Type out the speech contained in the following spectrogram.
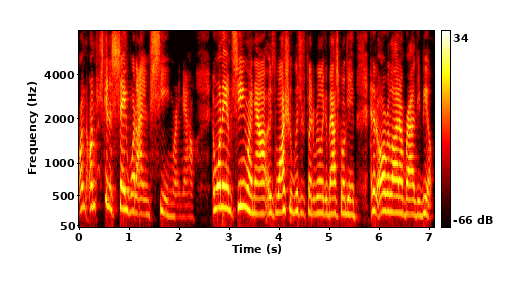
I'm, I'm just going to say what I am seeing right now. And what I am seeing right now is the Washington Wizards played a really good basketball game, and it all relied on Bradley Beal.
